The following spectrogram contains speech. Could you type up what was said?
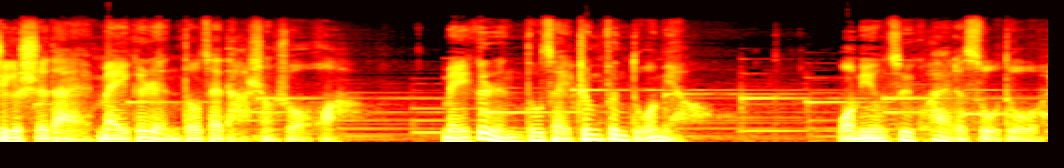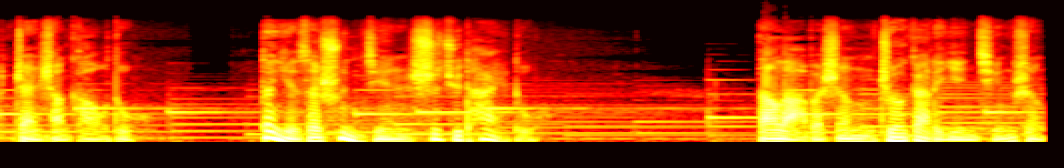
这个时代，每个人都在大声说话。每个人都在争分夺秒，我们用最快的速度站上高度，但也在瞬间失去态度。当喇叭声遮盖了引擎声，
